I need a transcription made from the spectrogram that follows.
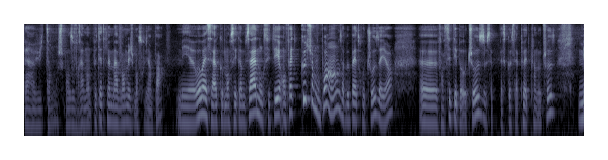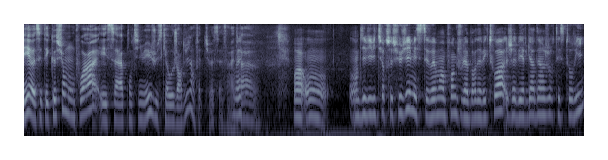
vers 8 ans, je pense vraiment, peut-être même avant, mais je m'en souviens pas. Mais euh, ouais, ouais, ça a commencé comme ça, donc c'était en fait que sur mon poids, hein, ça peut pas être autre chose d'ailleurs. Enfin, c'était pas autre chose, parce que ça peut être plein d'autres choses, mais c'était que sur mon poids et ça a continué jusqu'à aujourd'hui en fait, tu vois, ça s'arrête pas. on, on dit vite sur ce sujet, mais c'était vraiment un point que je voulais aborder avec toi. J'avais regardé un jour tes stories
